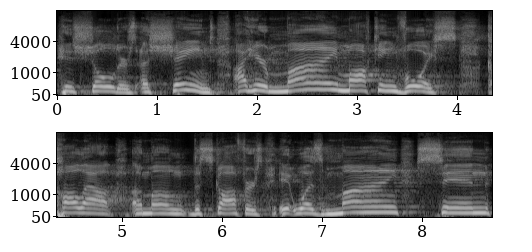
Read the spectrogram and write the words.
his shoulders. Ashamed, I hear my mocking voice call out among the scoffers. It was my sin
